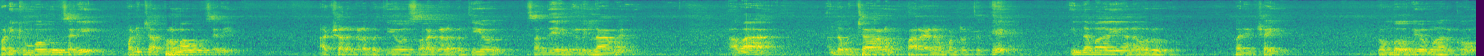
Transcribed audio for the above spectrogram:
படிக்கும்போதும் சரி படித்த அப்புறமாவும் சரி அக்ஷரங்களை பற்றியோ ஸ்வரங்களை பற்றியோ சந்தேகங்கள் இல்லாமல் அவ அந்த உச்சாரணம் பாராயணம் பண்ணுறதுக்கு இந்த மாதிரியான ஒரு பரீட்சை ரொம்ப உபயோகமாக இருக்கும்.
